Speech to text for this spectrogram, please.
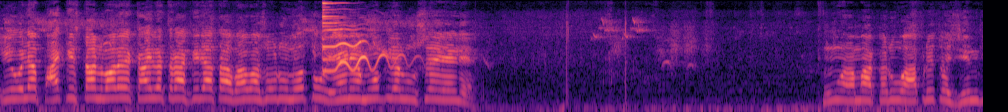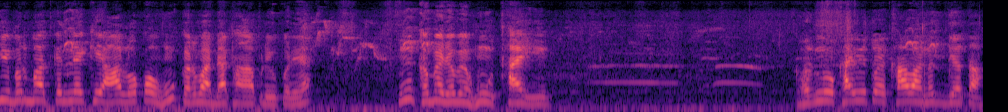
એ ઓલા પાકિસ્તાન વાળાએ કાયવેતરા કર્યા હતા વાવાઝોડું નહોતું એને મોકલેલું છે એને હું આમાં કરું આપણી તો જિંદગી બરબાદ કરી નાખી આ લોકો શું કરવા બેઠા આપણી ઉપર હે? હું ખબર હવે હું થાય ઈ. ઘરનું ખાવી તોય ખાવા નથી દેતા.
